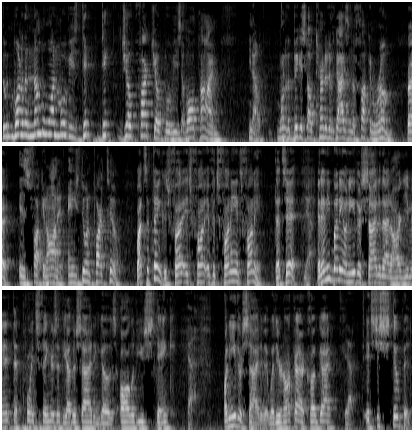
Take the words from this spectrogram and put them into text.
The- One of the number one movies, dick, dick joke, fart joke movies of all time. You know, one of the biggest alternative guys in the fucking room Right. is fucking on it, and he's doing part two. Well, that's the thing, because fun, it's fun. If it's funny, it's funny. That's it. Yeah. And anybody on either side of that argument that points fingers at the other side and goes, "All of you stink," Yeah. on either side of it, whether you're an art guy or a club guy, Yeah. it's just stupid.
